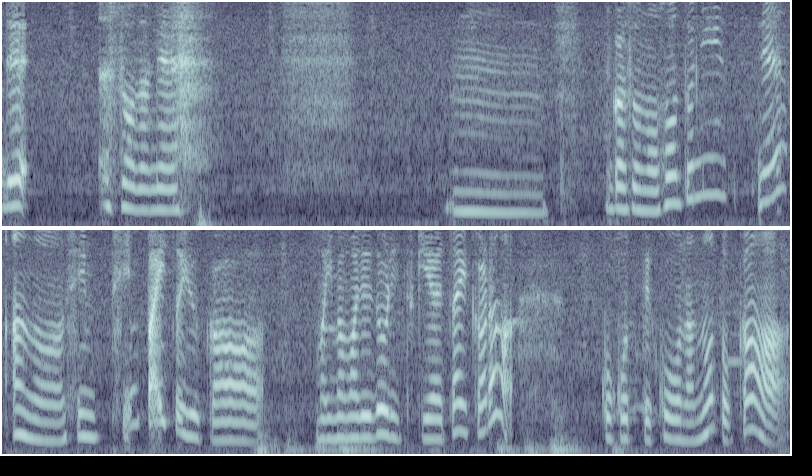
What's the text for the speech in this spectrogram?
でそうだね。うんだからその本当にねあの心配というか、まあ、今まで通り付き合いたいからここってこうなのとか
